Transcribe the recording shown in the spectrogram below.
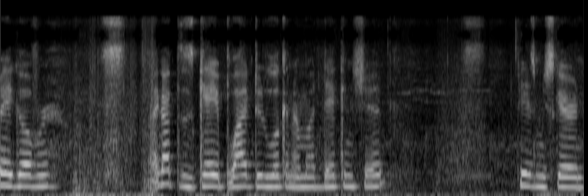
Makeover. I got this gay black dude looking at my dick and shit. He has me scared.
